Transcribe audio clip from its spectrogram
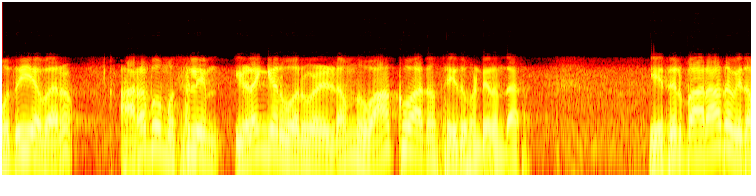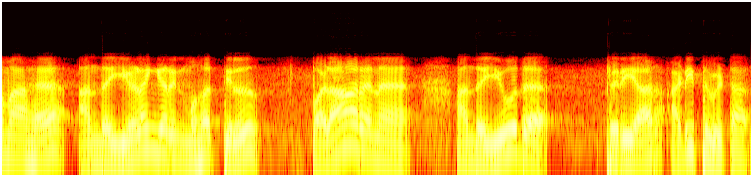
முதியவர் அரபு முஸ்லிம் இளைஞர் ஒருவரிடம் வாக்குவாதம் செய்து கொண்டிருந்தார். எதிர்பாராத விதமாக அந்த இளைஞரின் முகத்தில் பலாரென அந்த யூத பெரியார் அடித்து விட்டார்.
